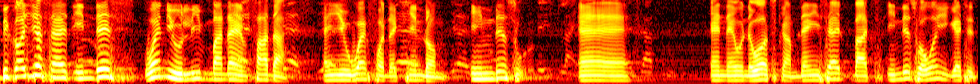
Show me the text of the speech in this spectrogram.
Because you said in this, when you leave mother and father and you work for the kingdom, in this, uh, and then when the world to come, then he said, but in this world, when you get it,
